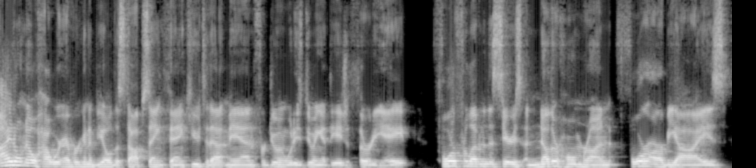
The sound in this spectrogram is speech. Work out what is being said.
I don't know how we're ever going to be able to stop saying thank you to that man for doing what he's doing at the age of 38 four for 11 in the series, another home run, four RBIs,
